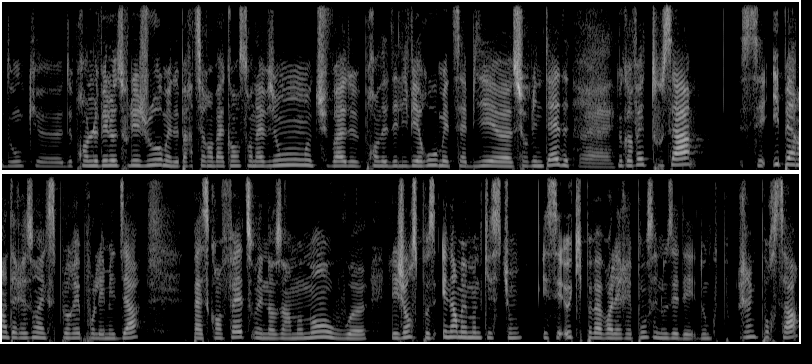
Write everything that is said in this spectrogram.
donc euh, de prendre le vélo tous les jours, mais de partir en vacances en avion, tu vois, de prendre des Deliveroo, mais de s'habiller euh, sur Vinted. Donc en fait tout ça, c'est hyper intéressant à explorer pour les médias. Parce qu'en fait, on est dans un moment où les gens se posent énormément de questions et c'est eux qui peuvent avoir les réponses et nous aider. Donc rien que pour ça,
